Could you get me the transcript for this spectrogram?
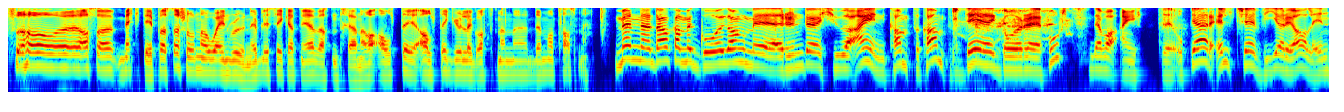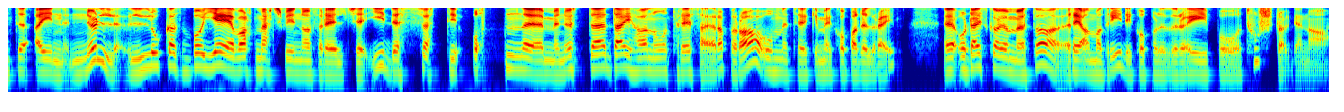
Så eh, altså, Mektig prestasjon. og Wayne Rooney blir sikkert ny Everton-trener. og Alt er, alt er gull er godt, men eh, det må tas med. Men eh, da kan vi gå i gang med runde 21, kamp for kamp. Det går fort. Det var ett oppgjør. Elche via Real inntil 1-0. Lucas Boye ble matchvinner for Elche i det 78. minuttet. De har nå tre seire på rad, om vi tar med Copa del Rey. Eh, Og de skal jo møte Real Madrid i Copa del Rey på torsdag denne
